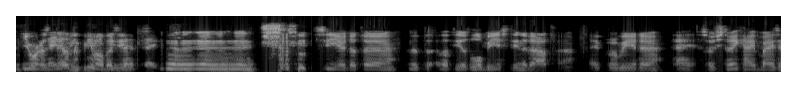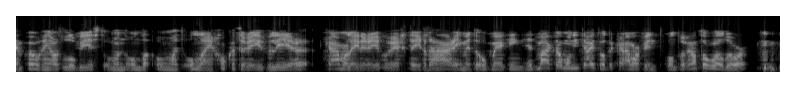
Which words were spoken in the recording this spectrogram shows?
Joris Nee, dat doet niemand bij de. Eh, eh, eh. Zie je dat, eh, dat, dat hij als lobbyist inderdaad, eh, hij probeerde, hij, zo streek hij bij zijn poging als lobbyist om, een om het online gokken te reguleren, Kamerleden regelrecht tegen de haren in met de opmerking, het maakt allemaal niet uit wat de Kamer vindt, want we gaan toch wel door.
